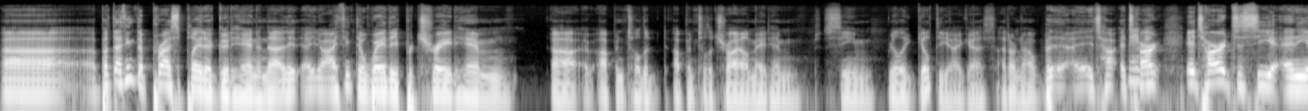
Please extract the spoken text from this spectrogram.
Uh, but I think the press played a good hand in that. It- you know, I think the way they portrayed him uh, up until the up until the trial made him seem really guilty. I guess I don't know, but it's hard. It's Maybe. hard. It's hard to see any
